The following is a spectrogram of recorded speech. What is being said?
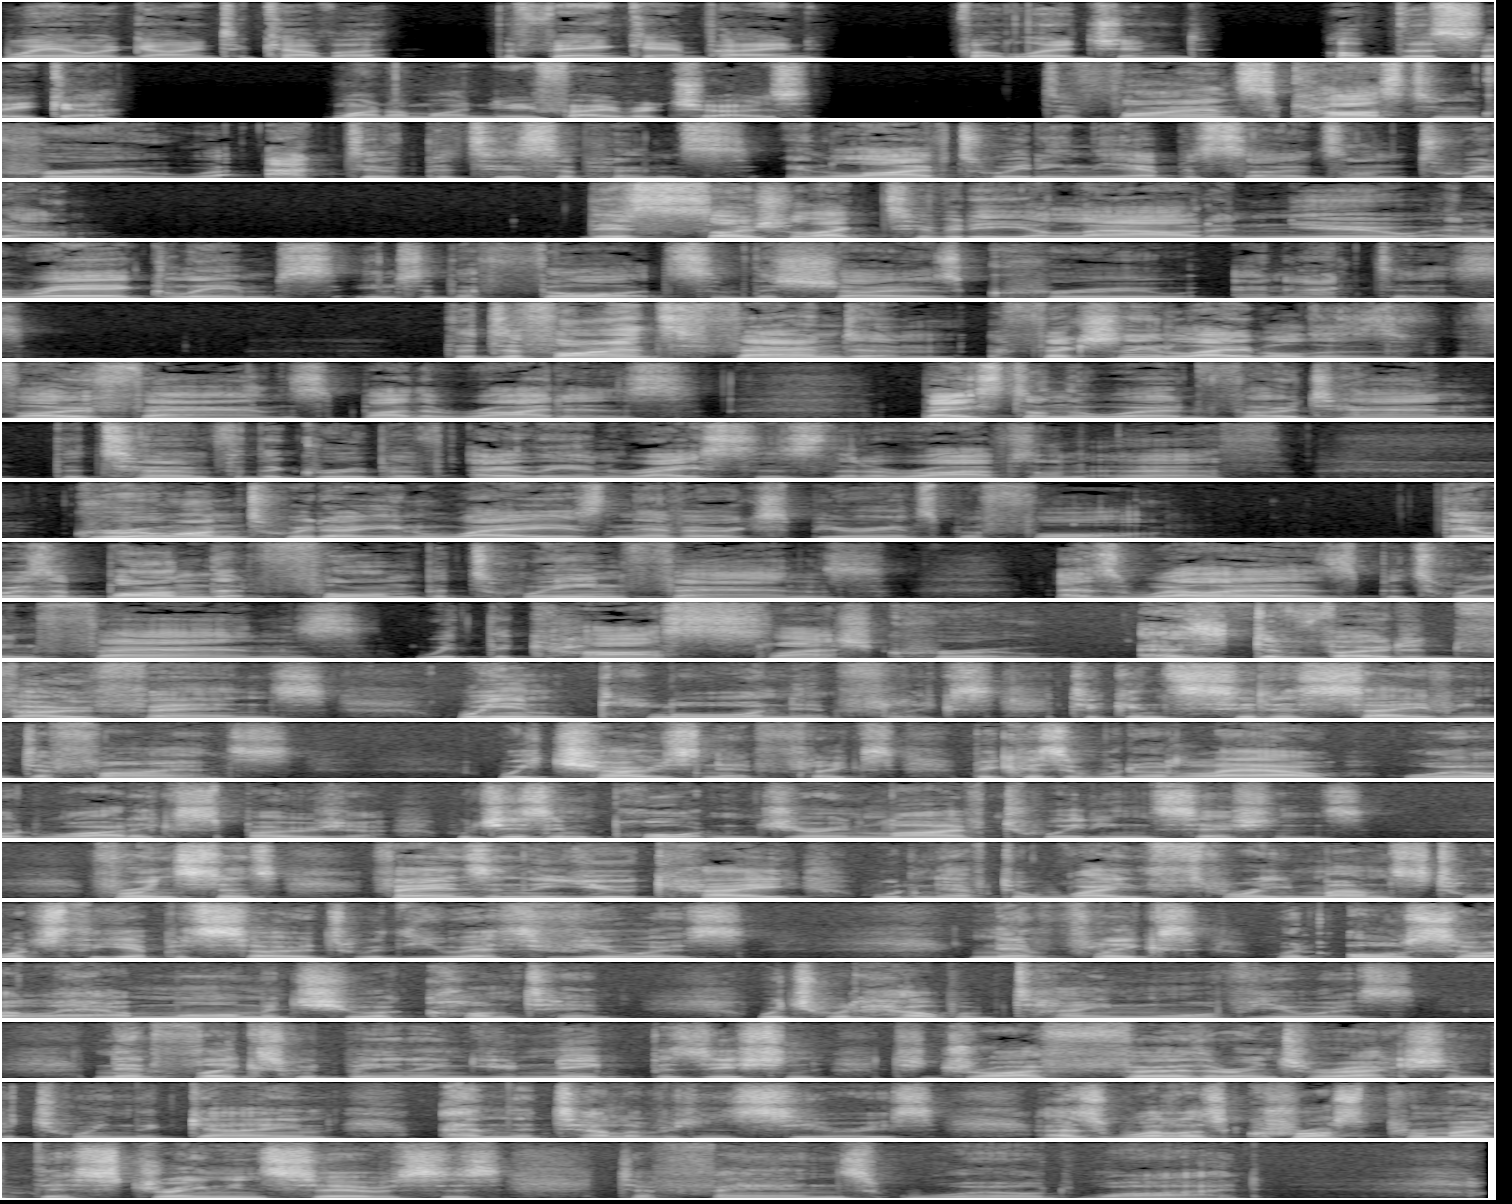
where we're going to cover the fan campaign for Legend of the Seeker, one of my new favorite shows. Defiance cast and crew were active participants in live tweeting the episodes on Twitter. This social activity allowed a new and rare glimpse into the thoughts of the show's crew and actors. The Defiance fandom, affectionately labelled as Vo fans by the writers, based on the word Votan, the term for the group of alien races that arrives on Earth, grew on Twitter in ways never experienced before. There was a bond that formed between fans as well as between fans with the cast slash crew. As devoted Vo fans, we implore Netflix to consider saving Defiance. We chose Netflix because it would allow worldwide exposure, which is important during live tweeting sessions. For instance, fans in the UK wouldn't have to wait three months to watch the episodes with US viewers. Netflix would also allow more mature content, which would help obtain more viewers. Netflix would be in a unique position to drive further interaction between the game and the television series, as well as cross promote their streaming services to fans worldwide.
